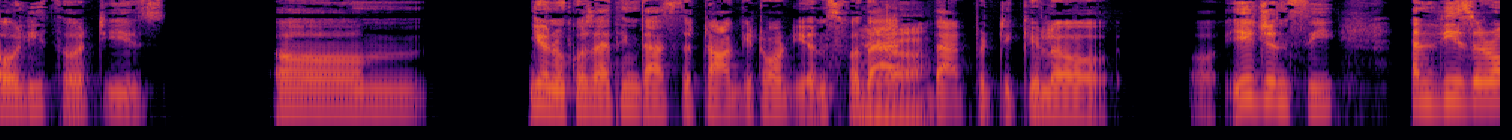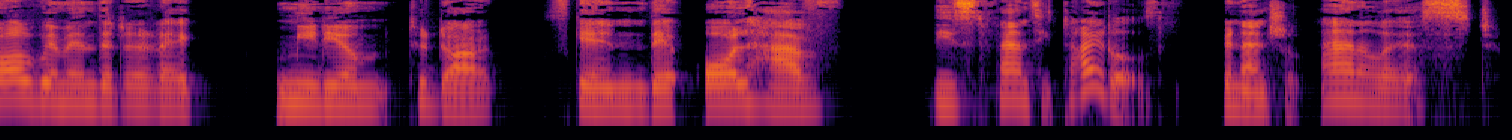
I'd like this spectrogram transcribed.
early 30s. Um, you know, because I think that's the target audience for that Yeah. that particular uh, agency. And these are all women that are like medium to dark skin, they all have these fancy titles financial analyst,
